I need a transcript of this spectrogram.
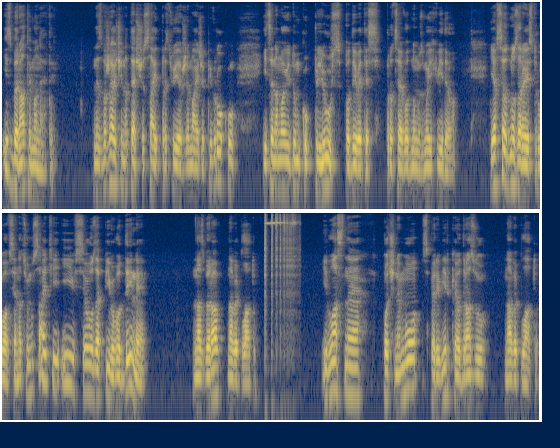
і збирати монети. Незважаючи на те, що сайт працює вже майже півроку, і це, на мою думку, плюс подивитись про це в одному з моїх відео. Я все одно зареєструвався на цьому сайті і всього за півгодини назбирав на виплату. І, власне, почнемо з перевірки одразу на виплату.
